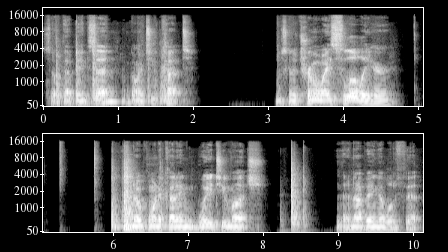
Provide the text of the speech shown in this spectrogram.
So with that being said, I'm going to cut, I'm just going to trim away slowly here. no point of cutting way too much and then not being able to fit.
